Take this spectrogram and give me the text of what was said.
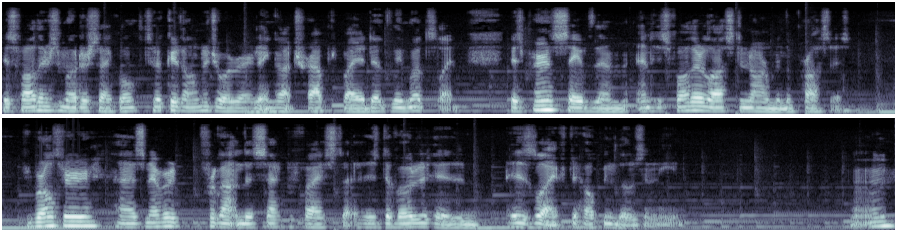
his father's motorcycle, took it on a joyride, and got trapped by a deadly mudslide. His parents saved them, and his father lost an arm in the process. Gibraltar has never forgotten the sacrifice that has devoted his, his life to helping those in need. Um,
